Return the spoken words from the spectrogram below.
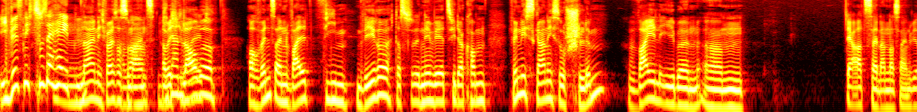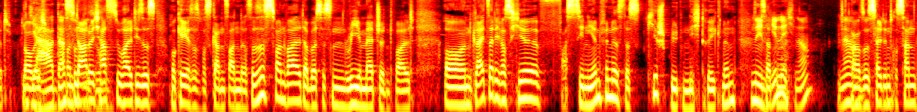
Ich will es nicht zu sehr haten. Nein, ich weiß, was du meinst. Aber ich glaube, auch wenn es ein Wald-Theme wäre, das, in dem wir jetzt wieder kommen, finde ich es gar nicht so schlimm, weil eben ähm, der Artstyle anders sein wird, glaube Ja, ich. das Und dadurch sowieso. hast du halt dieses, okay, es ist was ganz anderes. Es ist zwar ein Wald, aber es ist ein reimagined Wald. Und gleichzeitig, was ich hier faszinierend finde, ist, dass Kirschblüten nicht regnen. Nee, Das hier mir- nicht, ne? Ja. also es ist halt interessant,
